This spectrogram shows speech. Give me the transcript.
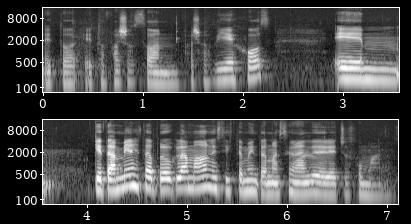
estos fallos son fallos viejos. Em, que también está proclamado en el Sistema Internacional de Derechos Humanos.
